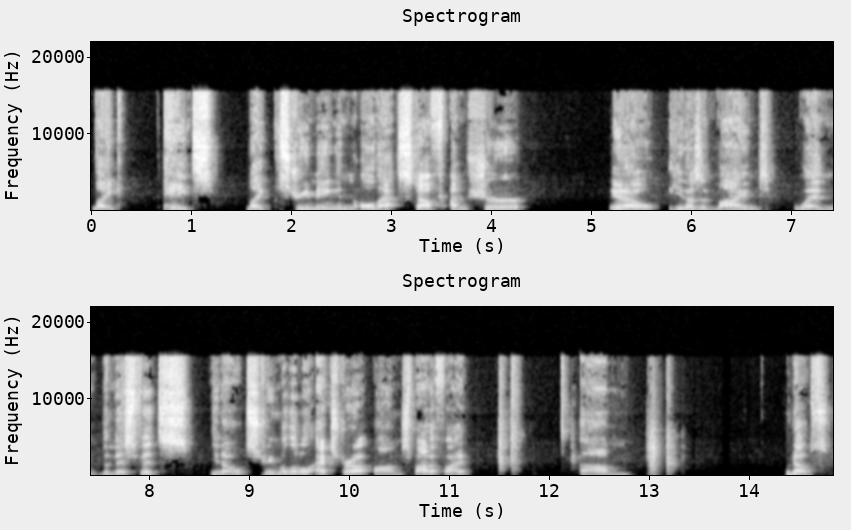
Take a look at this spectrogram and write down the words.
like hates like streaming and all that stuff, I'm sure you know he doesn't mind when the Misfits you know stream a little extra on Spotify. Um, who knows?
